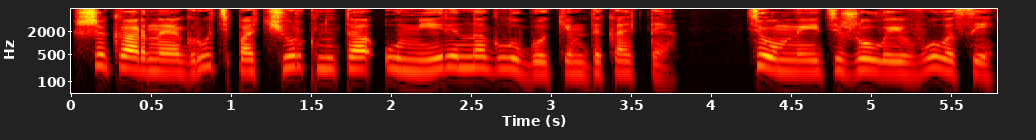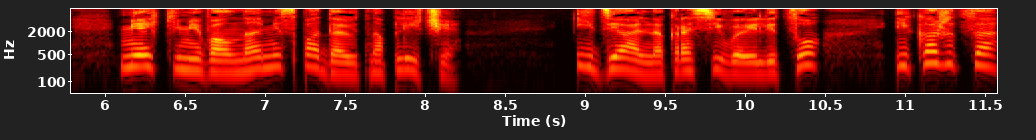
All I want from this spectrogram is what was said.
шикарная грудь подчеркнута умеренно глубоким декольте. Темные тяжелые волосы мягкими волнами спадают на плечи. Идеально красивое лицо, и, кажется,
